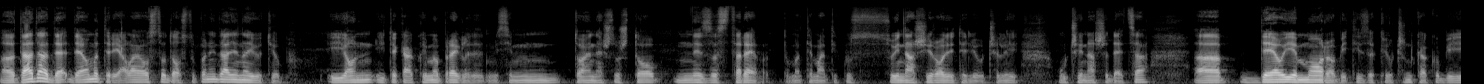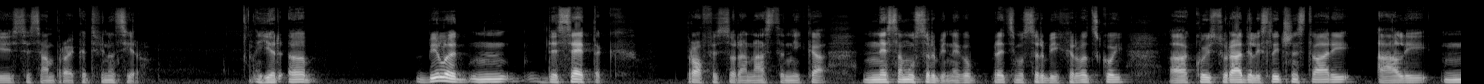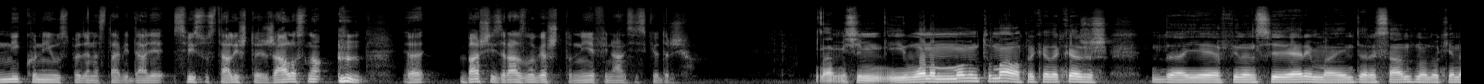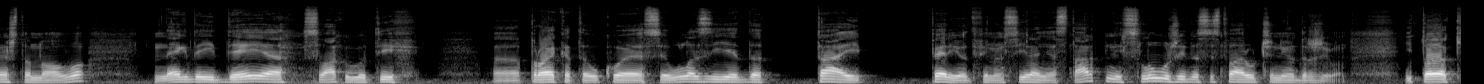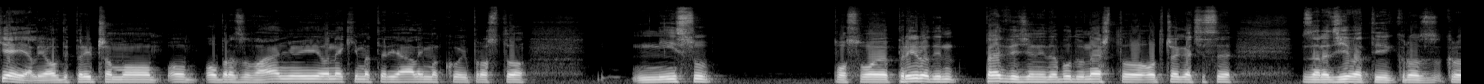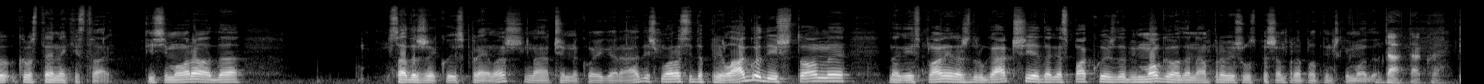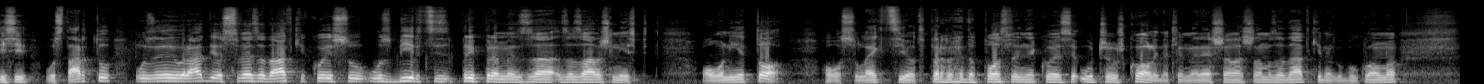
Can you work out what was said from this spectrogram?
Da, da, deo materijala je ostao dostupan i dalje na YouTube-u i on i tekako ima preglede. Mislim, to je nešto što ne zastareva. Tu matematiku su i naši roditelji učili, uče i naša deca. Deo je morao biti zaključen kako bi se sam projekat finansirao. Jer bilo je desetak profesora, nastavnika, ne samo u Srbiji, nego recimo Srbiji i Hrvatskoj, koji su radili slične stvari, ali niko nije uspeo da nastavi dalje. Svi su stali, što je žalosno, e, baš iz razloga što nije finansijski održivo. Da, mislim, i u onom momentu malo pre kada kažeš da je financijerima interesantno dok je nešto novo, negde ideja svakog od tih uh, projekata u koje se ulazi je da taj period finansiranja startni služi da se stvar učini održivom. I to je okej, okay, ali ovde pričamo o, o obrazovanju i o nekim materijalima koji prosto nisu po svojoj prirodi predviđeni da budu nešto od čega će se zarađivati kroz, kroz, kroz te neke stvari. Ti si morao da sadržaj koji spremaš, način na koji ga radiš, morao si da prilagodiš tome da ga isplaniraš drugačije, da ga spakuješ da bi mogao da napraviš uspešan preplatnički model. Da, tako je. Ti si u startu uzeo i uradio sve zadatke koji su u zbirci pripreme za, za završni ispit. Ovo nije to. Ovo su lekcije od prve do poslednje koje se uče u školi. Dakle, ne rešavaš samo zadatke, nego bukvalno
